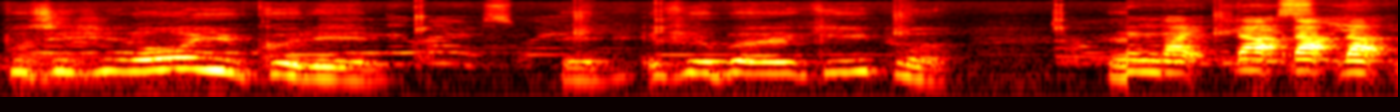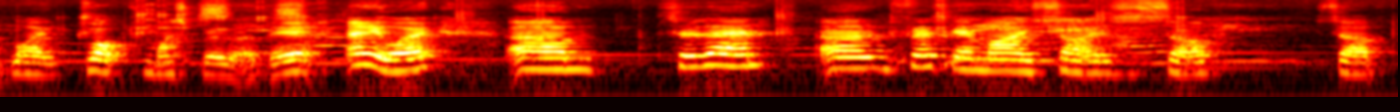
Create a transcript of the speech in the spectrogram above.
position are you good in? If you're a better keeper. And like that, that, that like dropped my spirit a bit. Anyway, um, so then, um, the first game I started as a sub sub,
